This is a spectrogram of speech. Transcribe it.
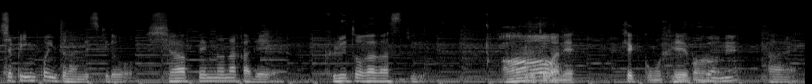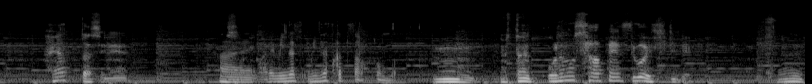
ちゃピンポイントなんですけど、シャーペンの中でクルトガが好きです。本当あがね、結構もう定番。ね。はい。流行ったしね。はい。あれみんなみんな使ってたの？ほとんど。うん。俺もシャーペンすごい好きで、うん。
